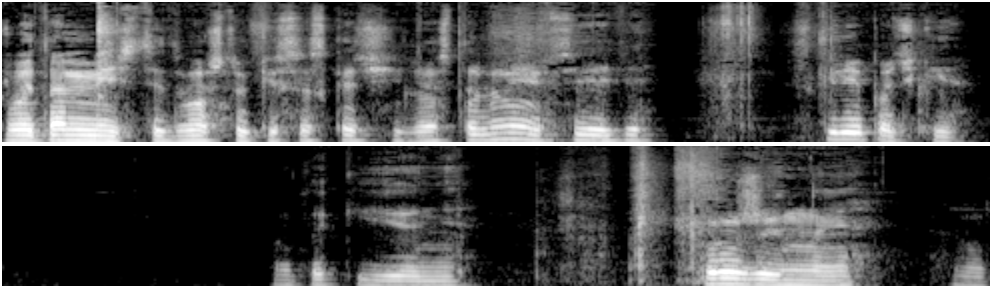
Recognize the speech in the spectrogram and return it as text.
В этом месте два штуки соскочили. Остальные все эти скрепочки. Вот такие они пружинные. Вот.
